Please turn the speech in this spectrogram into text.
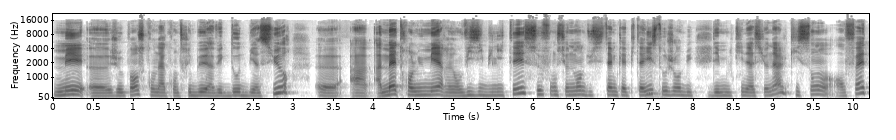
mais je pense qu'on a contribué avec d'autres, bien sûr, à, à, mettre en lumière et en visibilité ce fonctionnement du système capitaliste mmh. aujourd'hui. Des multinationales qui sont en fait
